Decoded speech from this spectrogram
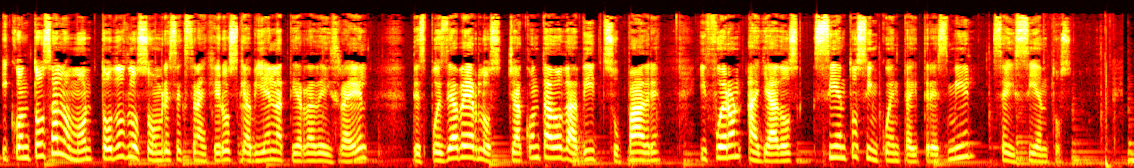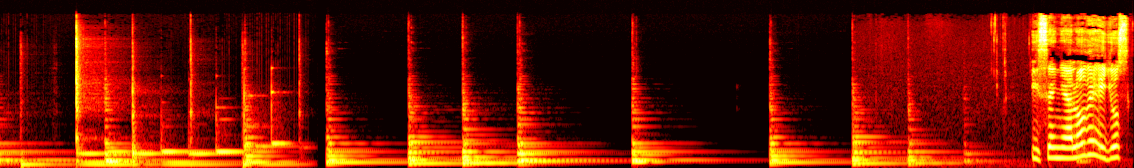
Y contó Salomón todos los hombres extranjeros que había en la tierra de Israel, después de haberlos ya contado David, su padre, y fueron hallados ciento cincuenta y tres mil seiscientos. Y señaló de ellos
